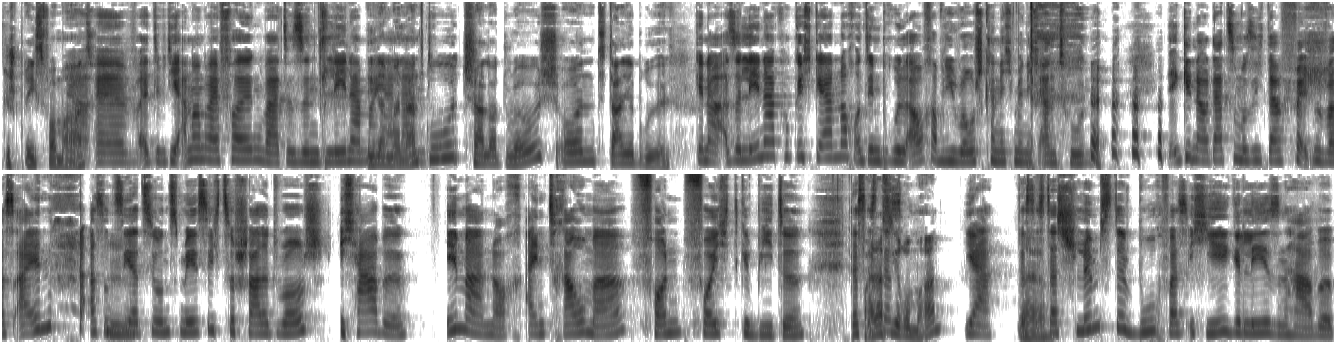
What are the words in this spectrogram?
Gesprächsformat. Ja, äh, die- anderen drei Folgen, warte, sind Lena Lena Meyer Meyer-Landrut, Charlotte Roche und Daniel Brühl. Genau, also Lena gucke ich gern noch und den Brühl auch, aber die Roche kann ich mir nicht antun. genau, dazu muss ich, da fällt mir was ein, assoziationsmäßig zu Charlotte Roche. Ich habe immer noch ein Trauma von Feuchtgebiete. Das War ist das, das, ihr Roman? ja, das Ah, ja. ist das schlimmste Buch, was ich je gelesen habe.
